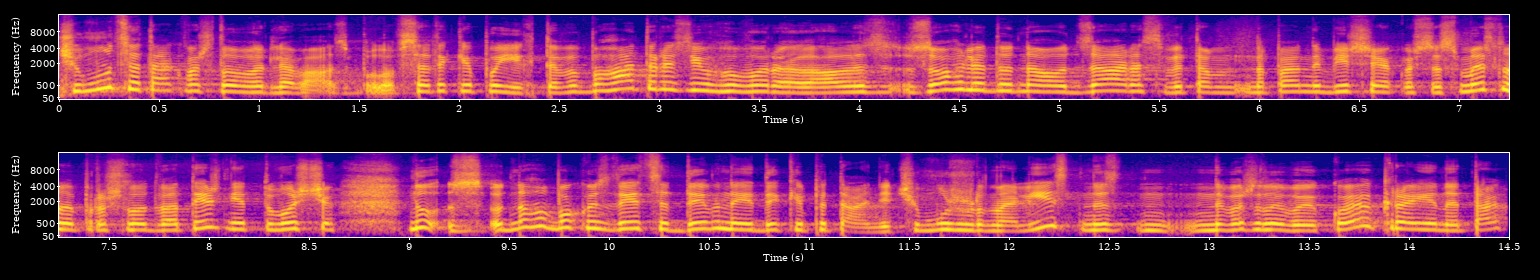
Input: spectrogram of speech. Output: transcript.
чому це так важливо для вас було? Все-таки поїхати. Ви багато разів говорили, але з, огляду на от зараз, ви там, напевне, більше якось осмислили, пройшло два тижні, тому що, ну, з одного боку, здається, дивне і дике питання. Чому журналіст, не, неважливо якої країни, так,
